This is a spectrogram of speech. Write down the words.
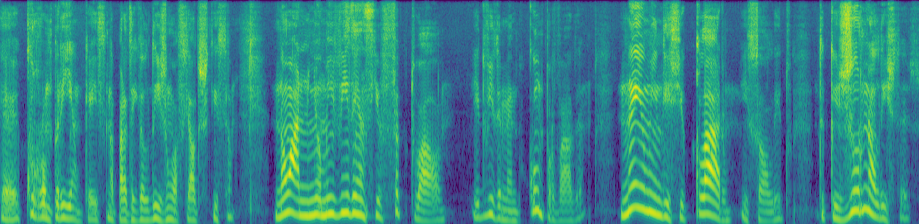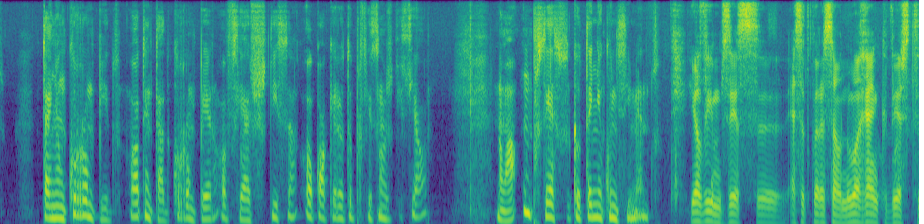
eh, corromperiam, que é isso na prática ele diz, um oficial de justiça. Não há nenhuma evidência factual e devidamente comprovada nem um indício claro e sólido de que jornalistas tenham corrompido ou tentado corromper oficiais de justiça ou qualquer outra profissão judicial. Não há um processo que eu tenha conhecimento. E ouvimos esse, essa declaração no arranque deste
